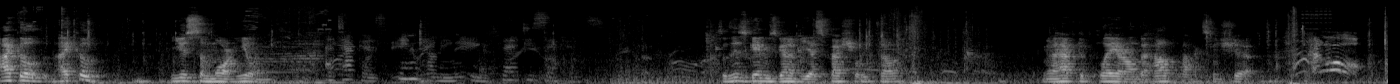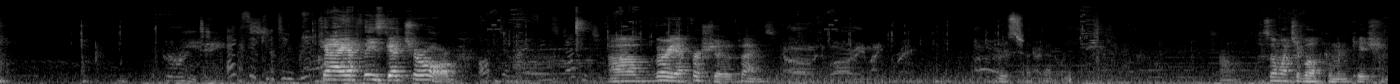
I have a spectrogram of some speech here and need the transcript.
I could I could use some more healing. Attackers incoming in 30 seconds. So this game is gonna be especially tough. I'm gonna have to play around the health packs and shit. Hello! Can I at least get your orb? Uh, very appreciated, thanks. Please shut up. So much about communication.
